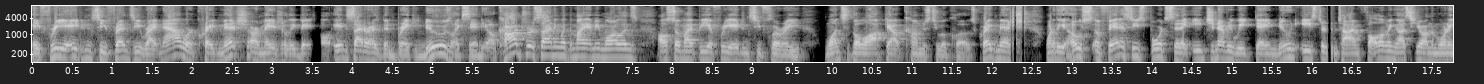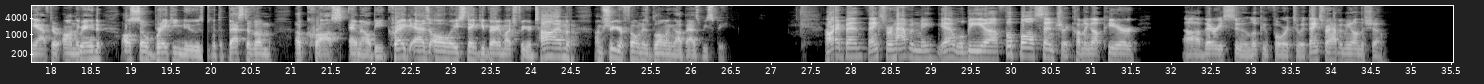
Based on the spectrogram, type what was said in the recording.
a free agency frenzy right now where Craig Mish, our Major League Baseball insider, has been breaking news like Sandy Alcantara signing with the Miami Marlins. Also might be a free agency flurry once the lockout comes to a close. Craig Mish, one of the hosts of Fantasy Sports Today each and every weekday, noon Eastern time, following us here on the morning after on the grid. Also breaking news with the best of them across MLB. Craig, as always, thank you very much for your time. I'm sure your phone is blowing up as we speak. All right, Ben. Thanks for having me. Yeah, we'll be uh, football centric coming up here uh, very soon. Looking forward to it. Thanks for having me on the show.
